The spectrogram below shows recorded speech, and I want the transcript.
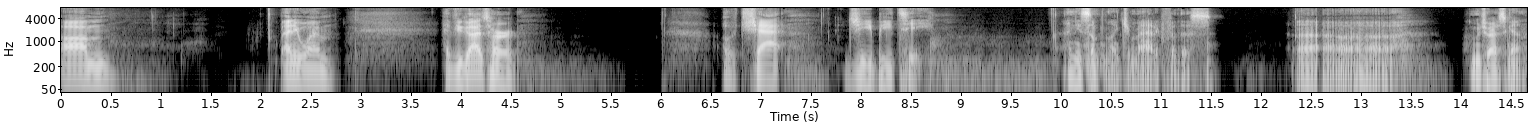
Um. Anyway, have you guys heard of Chat GPT? I need something like dramatic for this. Uh, let me try this again.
